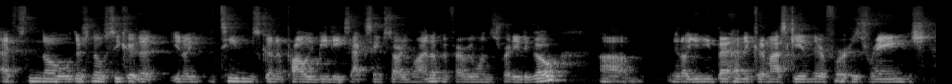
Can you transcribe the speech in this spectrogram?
that's no, there's no secret that you know the team's going to probably be the exact same starting lineup if everyone's ready to go. Um, you know, you need Benjamin Cremaschi in there for his range.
